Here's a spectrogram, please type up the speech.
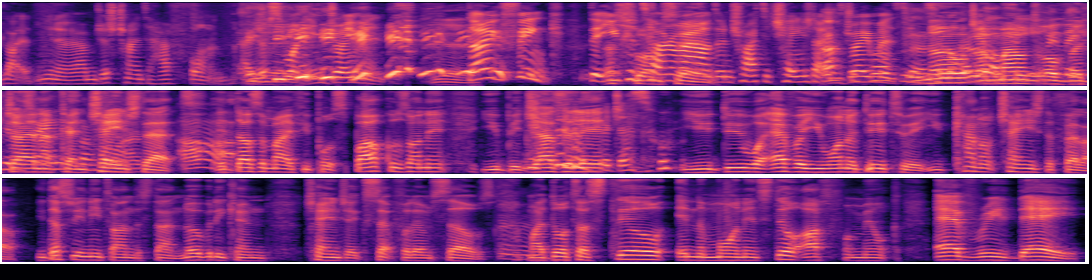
like you know, I'm just trying to have fun. I just want enjoyment. Yeah. Don't think that you can turn around and try to change that That's enjoyment into no So a lot of amount of think can vagina can change that. Ah. It doesn't matter if you put sparkles on it, you bejazzle it, Bejazzle. you do whatever you want to do to it. You cannot change the fella. You that's what you need to understand. Nobody can change except for themselves. Mm. My daughter still in the morning still asks for milk every day.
